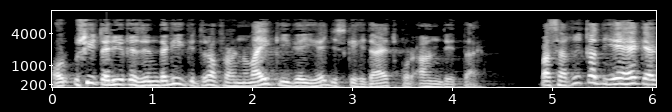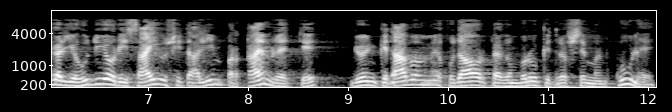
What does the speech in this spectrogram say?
اور اسی طریقے زندگی کی طرف رہنمائی کی گئی ہے جس کی ہدایت قرآن دیتا ہے۔ بس حقیقت یہ ہے کہ اگر یہودی اور عیسائی اسی تعلیم پر قائم رہتے جو ان کتابوں میں خدا اور پیغمبروں کی طرف سے منقول ہے،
